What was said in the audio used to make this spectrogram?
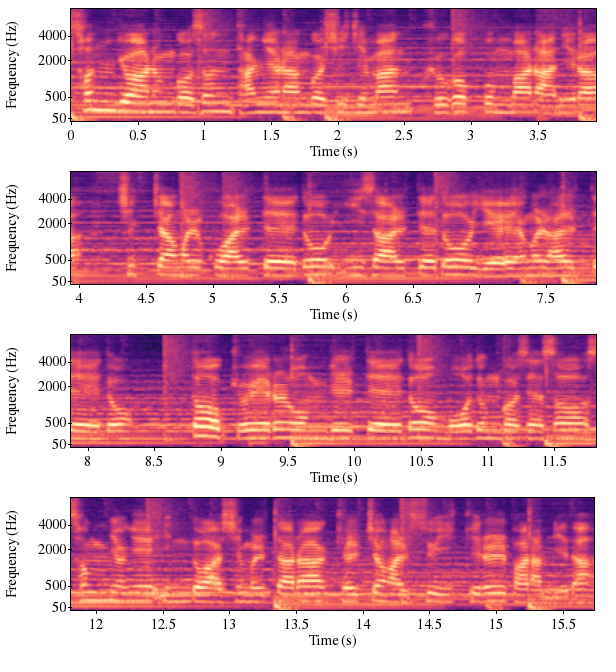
선교하는 것은 당연한 것이지만 그것뿐만 아니라 직장을 구할 때에도 이사할 때도 여행을 할 때에도 또 교회를 옮길 때에도 모든 것에서 성령의 인도하심을 따라 결정할 수 있기를 바랍니다.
